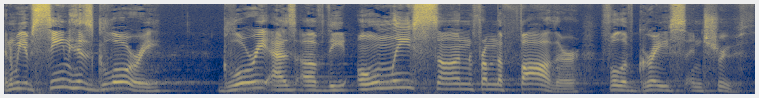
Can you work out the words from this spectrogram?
And we have seen his glory, glory as of the only Son from the Father, full of grace and truth.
